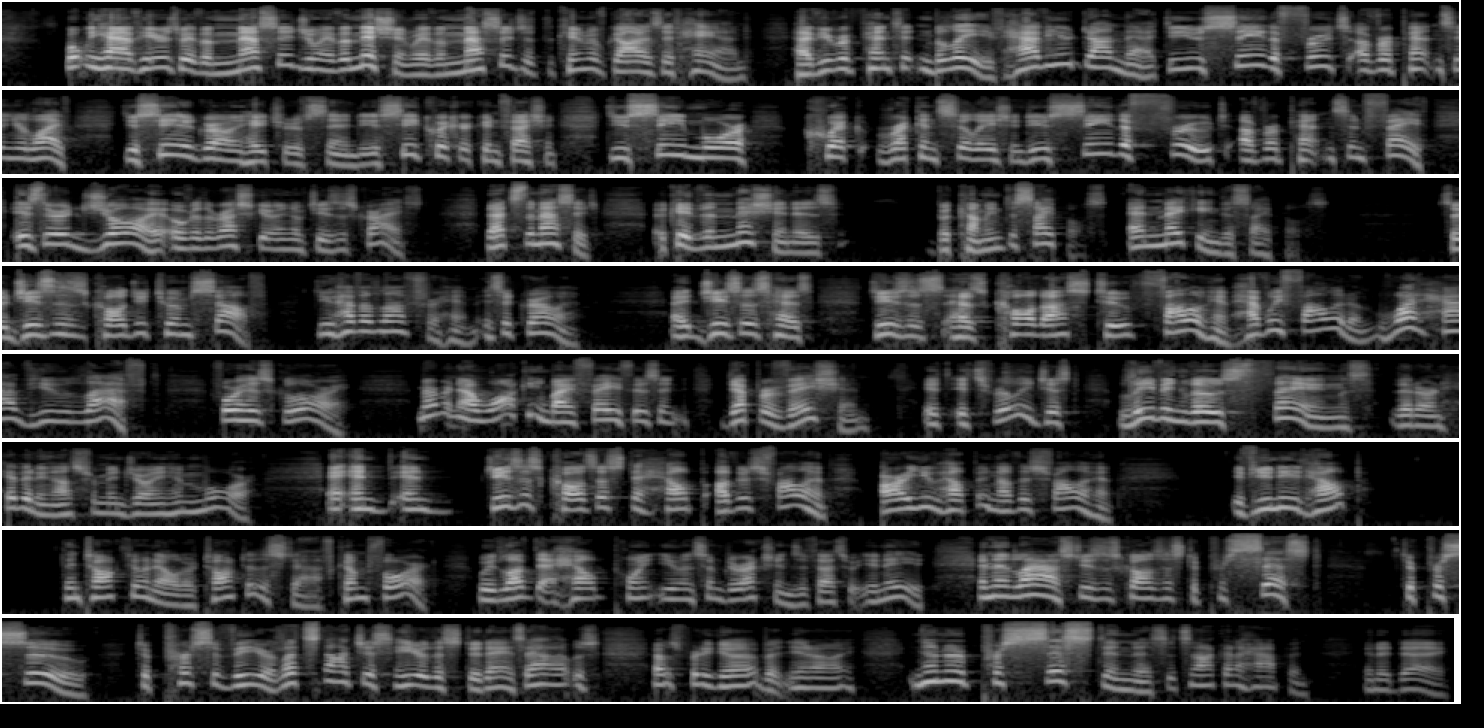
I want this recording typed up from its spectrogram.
what we have here is we have a message and we have a mission. We have a message that the kingdom of God is at hand. Have you repented and believed? Have you done that? Do you see the fruits of repentance in your life? Do you see a growing hatred of sin? Do you see quicker confession? Do you see more quick reconciliation? Do you see the fruit of repentance and faith? Is there a joy over the rescuing of Jesus Christ? That's the message. Okay, the mission is becoming disciples and making disciples. So Jesus has called you to himself. Do you have a love for him? Is it growing? Uh, Jesus has Jesus has called us to follow him. Have we followed him? What have you left for his glory? Remember now, walking by faith isn't deprivation. It, it's really just leaving those things that are inhibiting us from enjoying Him more. And, and, and Jesus calls us to help others follow Him. Are you helping others follow Him? If you need help, then talk to an elder, talk to the staff, come forward. We'd love to help point you in some directions if that's what you need. And then last, Jesus calls us to persist to pursue, to persevere. Let's not just hear this today and say, oh, that was, that was pretty good, but, you know, no, no, no, persist in this. It's not going to happen in a day.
